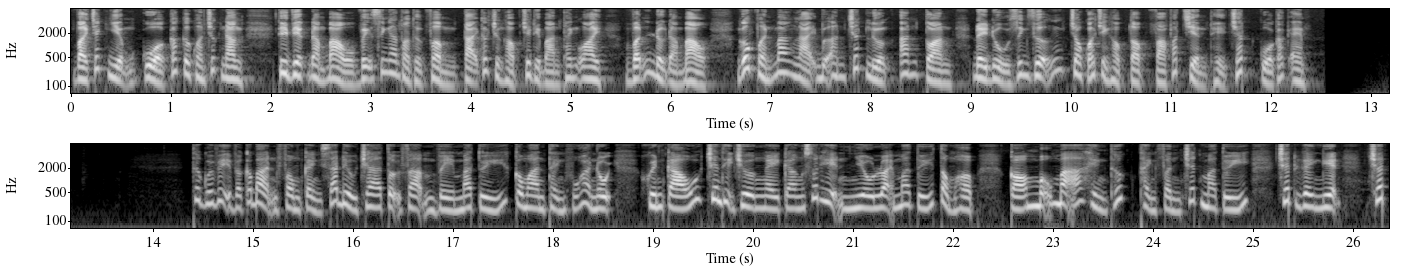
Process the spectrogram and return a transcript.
và trách nhiệm của các cơ quan chức năng thì việc đảm bảo vệ sinh an toàn thực phẩm tại các trường học trên địa bàn Thanh Oai vẫn được đảm bảo, góp phần mang lại bữa ăn chất lượng an toàn, đầy đủ dinh dưỡng cho quá trình học tập và phát triển thể chất của các em. Thưa quý vị và các bạn, Phòng Cảnh sát điều tra tội phạm về ma túy Công an thành phố Hà Nội khuyến cáo trên thị trường ngày càng xuất hiện nhiều loại ma túy tổng hợp có mẫu mã hình thức thành phần chất ma túy, chất gây nghiện, chất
